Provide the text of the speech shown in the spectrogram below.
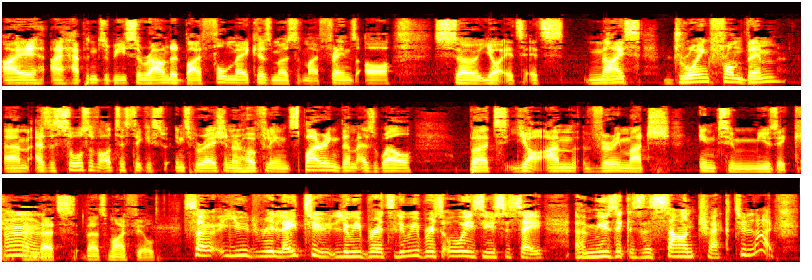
I, I happen to be surrounded by filmmakers. Most of my friends are. So yeah, it's, it's, nice drawing from them um, as a source of artistic inspiration and hopefully inspiring them as well. But yeah, I'm very much into music, and that's that's my field. So you'd relate to Louis Brittz. Louis Brittz always used to say, uh, music is the soundtrack to life.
